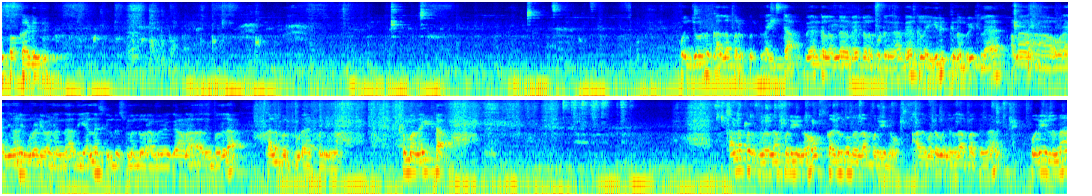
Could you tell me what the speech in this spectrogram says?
இப்போ கடுகு. கொஞ்சோண்டு கடலப்பருப்பு லைட்டாக வேர்க்கடலை வேர்க்கடலை போட்டுங்க வேர்க்கடலை இருக்குது நம்ம வீட்டில் ஆனால் ஒரு அஞ்சு நாளைக்கு முன்னாடி வேணும் அது எண்ணெய் சீல்டு ஸ்மெல் வராமல் இருக்குது ஆனால் அதுக்கு பதிலாக கடலப்பருப்பு கூட ஆட் பண்ணிக்கலாம். சும்மா லைட்டாக கடலப்பருப்பு நல்லா பொரியணும். கடுகும் நல்லா பொரியணும். அதை மட்டும் கொஞ்சம் நல்லா பார்த்துங்க. பொரியலைன்னா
